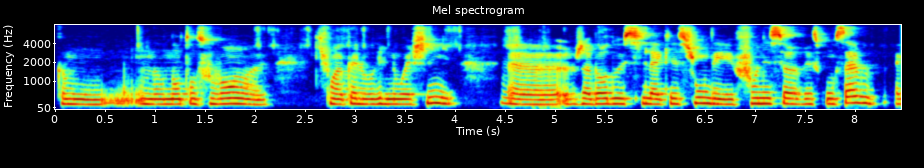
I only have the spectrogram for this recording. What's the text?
comme on, en entend souvent, euh, qui font appel au greenwashing. Euh, j'aborde aussi la question des fournisseurs responsables, à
